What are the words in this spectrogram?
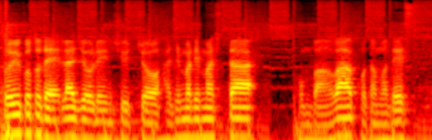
う。ということで、ラジオ練習帳始まりました。こんばんは、こだまです。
